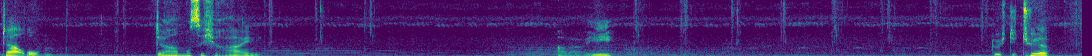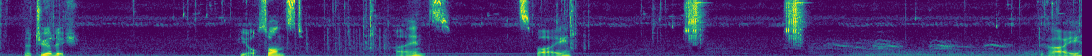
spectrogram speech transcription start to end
Da oben. Da muss ich rein. Aber wie? Durch die Tür. Natürlich. Wie auch sonst. Eins, zwei, drei,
